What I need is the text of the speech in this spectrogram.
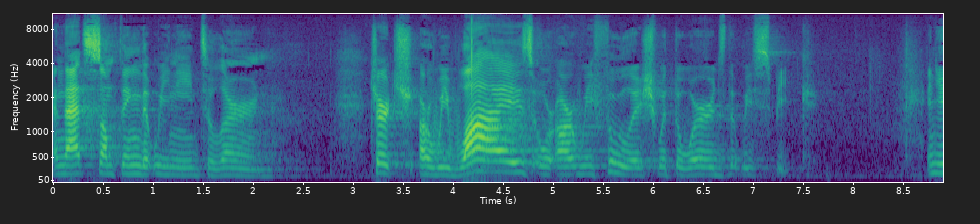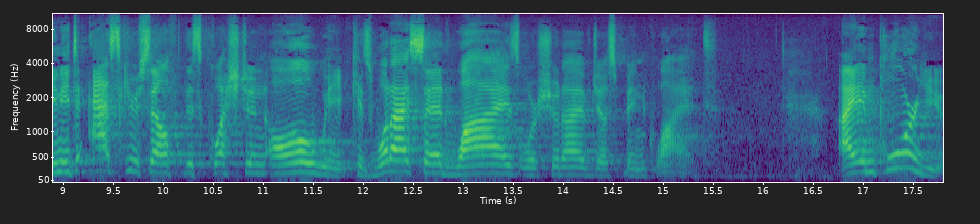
And that's something that we need to learn. Church, are we wise or are we foolish with the words that we speak? And you need to ask yourself this question all week Is what I said wise or should I have just been quiet? I implore you,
